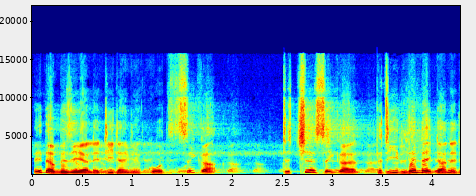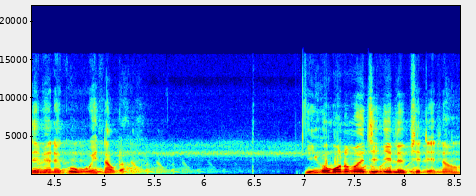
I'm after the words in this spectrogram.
အိတ်တမစည်းကလည်းဒီတိုင်းပဲကိုစိတ်ကတစ်ချက်စိတ်ကတတိလက်လိုက်တာနဲ့တည်းများနဲ့ကိုဝင်နှောက်တာညီကောင်မမချင်းချင်းလည်းဖြစ်တယ်နော်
